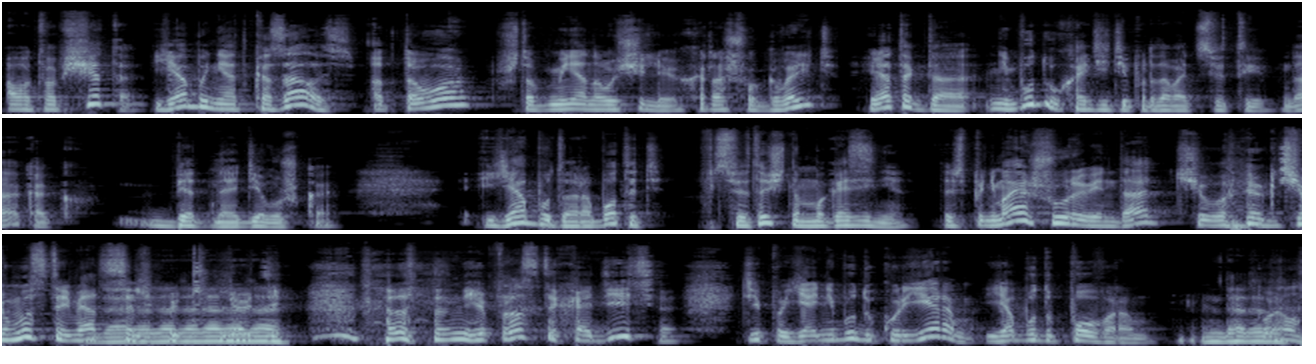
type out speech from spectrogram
а вот вообще-то я бы не отказалась от того, чтобы меня научили хорошо говорить. Я тогда не буду уходить и продавать цветы, да, как бедная девушка. Я буду работать в цветочном магазине. То есть, понимаешь уровень, да, чего, к чему стремятся Да-да-да-да-да. люди? Не просто ходить, а, типа, я не буду курьером, я буду поваром. Да-да-да. Понял?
